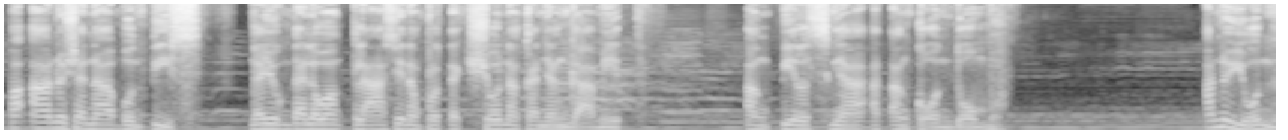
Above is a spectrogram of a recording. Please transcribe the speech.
Paano siya nabuntis ngayong dalawang klase ng proteksyon ng kanyang gamit? Ang pills nga at ang kondom. Ano yun?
